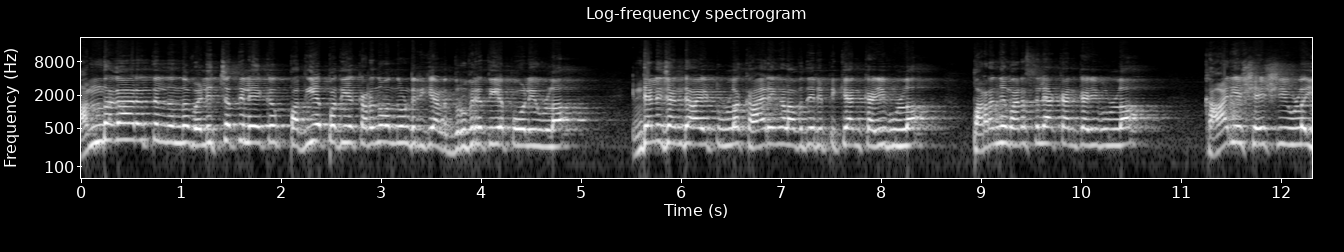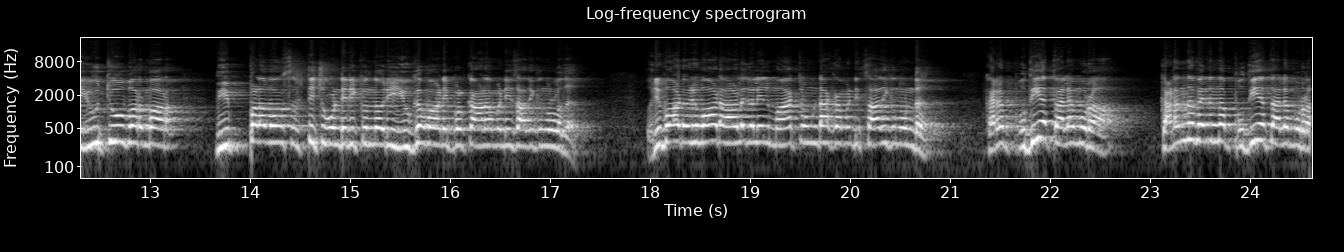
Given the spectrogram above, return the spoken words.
അന്ധകാരത്തിൽ നിന്ന് വെളിച്ചത്തിലേക്ക് പതിയെ പതിയെ കടന്നു വന്നുകൊണ്ടിരിക്കുകയാണ്. ധ്രുവരത്തിയെ പോലെയുള്ള ഇന്റലിജന്റ് ആയിട്ടുള്ള കാര്യങ്ങൾ അവതരിപ്പിക്കാൻ കഴിവുള്ള പറഞ്ഞു മനസ്സിലാക്കാൻ കഴിവുള്ള കാര്യശേഷിയുള്ള യൂട്യൂബർമാർ വിപ്ലവം സൃഷ്ടിച്ചു കൊണ്ടിരിക്കുന്ന ഒരു യുഗമാണ് ഇപ്പോൾ കാണാൻ വേണ്ടി സാധിക്കുന്നുള്ളത്. ഒരുപാട് ഒരുപാട് ആളുകളിൽ മാറ്റം ഉണ്ടാക്കാൻ വേണ്ടി സാധിക്കുന്നുണ്ട്. കാരണം പുതിയ തലമുറ കടന്നു വരുന്ന പുതിയ തലമുറ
